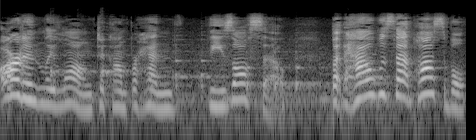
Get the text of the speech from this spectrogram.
ardently longed to comprehend these also. But how was that possible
